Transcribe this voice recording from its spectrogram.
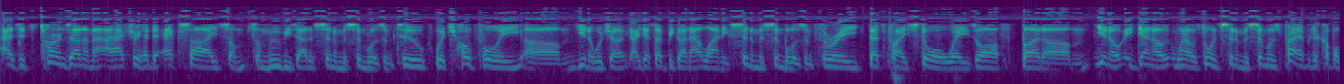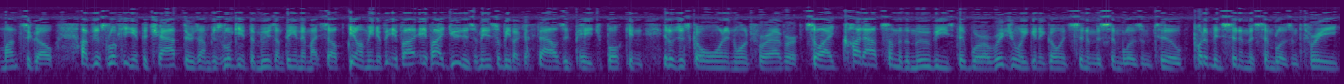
as it turns out, I actually had to excise some some movies out of cinema symbolism too, which hopefully, um, you know, which I, I guess I've begun outlining cinema symbolism three. That's probably still a ways off, but um, you know, again, I, when I was doing cinema symbolism, probably happened a couple months ago. I'm just looking at the chapters. I'm just looking at the movies. I'm thinking to myself, you know, I mean, if, if I if I do this, I mean, this will be like a thousand page book, and it'll just go on and on forever. So I cut out some of the movies that were originally going to go in Cinema Symbolism two, put them in Cinema Symbolism three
